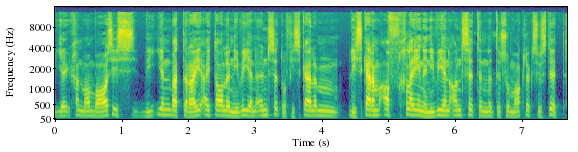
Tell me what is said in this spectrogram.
jy gaan maar basies die een battery uithaal en nuwe een insit of die skerm die skerm afgly en 'n nuwe een aansit en dit is so maklik soos dit.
